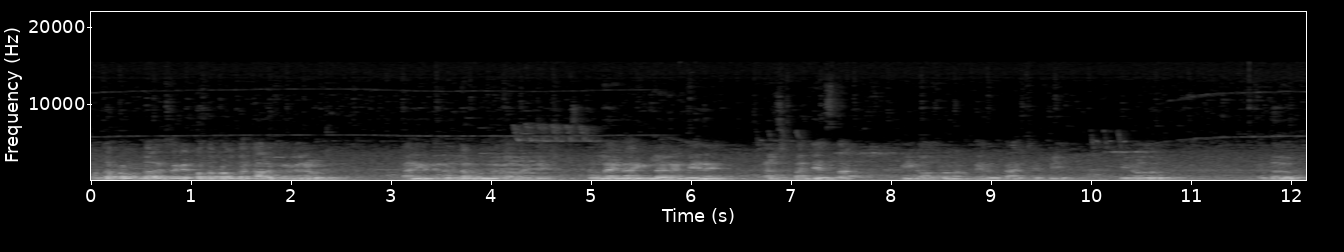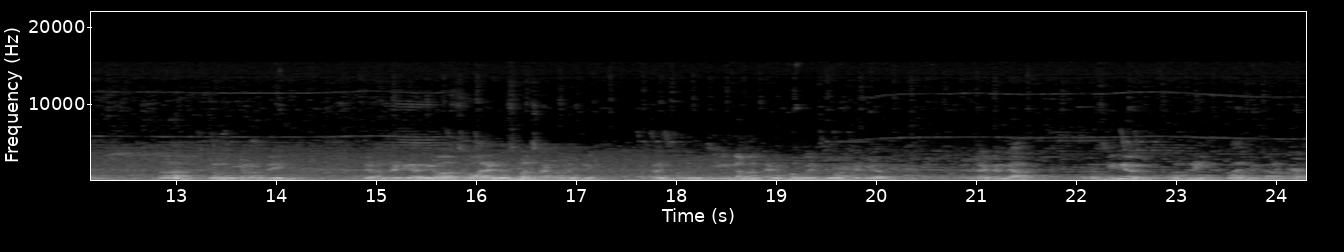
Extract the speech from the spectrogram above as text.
కొత్త ప్రభుత్వాలు వచ్చాక కొత్త ప్రభుత్వం కావాల్సిన వేరే ఉంటుంది. కానీ నేను అందరూ ఉన్నా కాబట్టి అల్లైనా ఇళ్ళైనా నేనే కలిసి పనిచేస్తా. మీకు అవసరం నేను ఉంటా అని చెప్పి ఈరోజు పెద్దలు మా యువ ముఖ్యమంత్రి రేవంత్ రెడ్డి గారు కావచ్చు వారే మున్సిపల్ శాఖ మంత్రి పట్టణానికి సంబంధించి ఇండ్ల మంత్రి అయిన పొంగులేటి శ్రీనివాస్ రెడ్డి గారు. ఈ రకంగా ఒక సీనియర్ మంత్రి మాజీ కలెక్టర్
